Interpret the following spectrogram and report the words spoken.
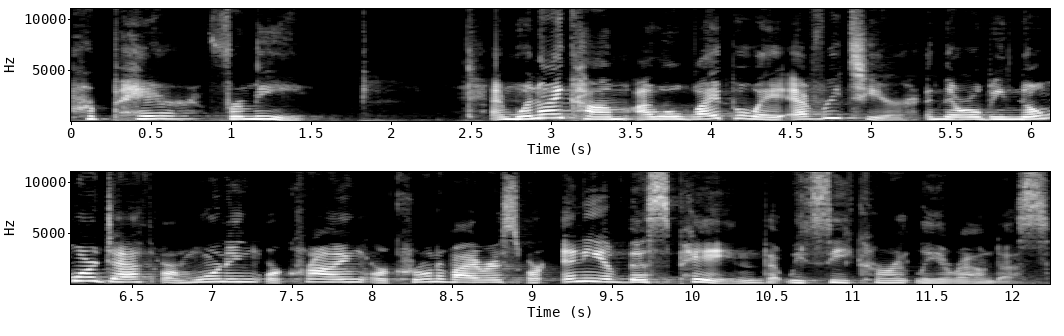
Prepare for me. And when I come, I will wipe away every tear, and there will be no more death or mourning or crying or coronavirus or any of this pain that we see currently around us.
